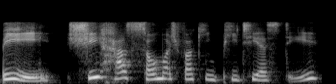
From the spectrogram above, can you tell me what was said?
B, she has so much fucking PTSD.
